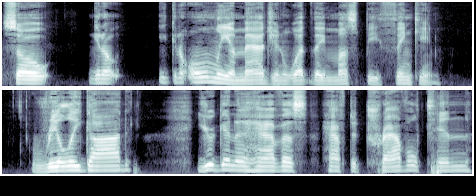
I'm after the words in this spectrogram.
So, you know, you can only imagine what they must be thinking. Really, God? You're going to have us have to travel 10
